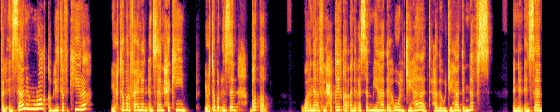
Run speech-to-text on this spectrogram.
فالإنسان المراقب لتفكيره يعتبر فعلا إنسان حكيم يعتبر إنسان بطل. وأنا في الحقيقة أنا أسمي هذا هو الجهاد هذا هو جهاد النفس أن الإنسان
